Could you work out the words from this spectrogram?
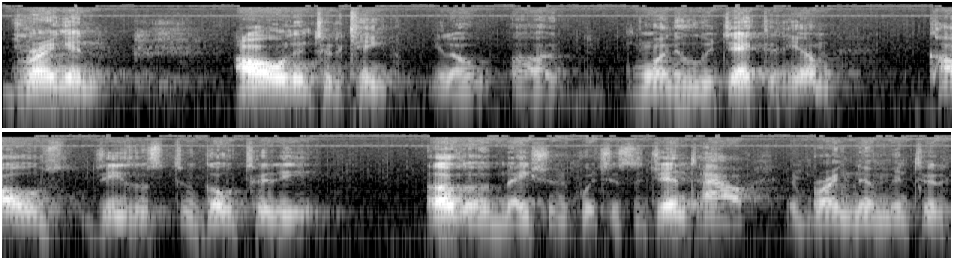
bringing all into the kingdom. You know, uh, one who rejected him caused Jesus to go to the other nation, which is the Gentile, and bring them into the.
